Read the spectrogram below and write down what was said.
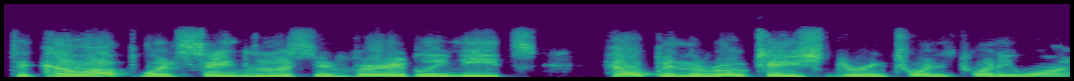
to come up when St. Louis invariably needs help in the rotation during 2021.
